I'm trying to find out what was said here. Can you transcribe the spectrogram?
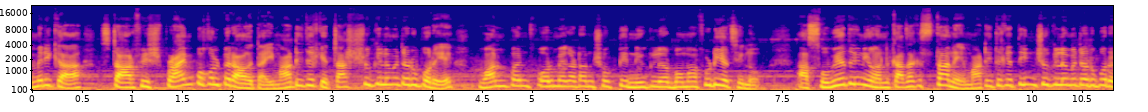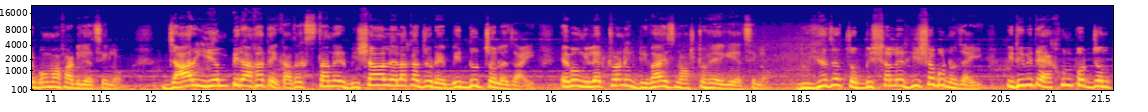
আমেরিকা স্টারফিশ প্রাইম প্রকল্পের আওতায় মাটি থেকে চারশো কিলোমিটার উপরে ওয়ান পয়েন্ট ফোর মেগাটন শক্তির নিউক্লিয়ার বোমা ফুটিয়েছিল আর সোভিয়েত ইউনিয়ন কাজাকস্তানে মাটি থেকে তিনশো কিলোমিটার উপরে বোমা ফাটিয়েছিল, যার ইএমপির আঘাতে কাজাকস্তানের বিশাল এলাকা জুড়ে বিদ্যুৎ চলে যায় এবং ইলেকট্রনিক ডিভাইস নষ্ট হয়ে গিয়েছিল। দুই হাজার চব্বিশ সালের হিসাব অনুযায়ী পৃথিবীতে এখন পর্যন্ত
